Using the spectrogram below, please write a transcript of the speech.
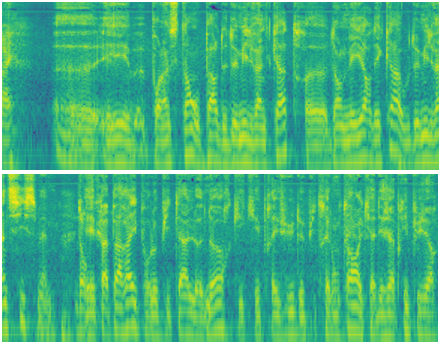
Ouais. Euh, et pour l'instant, on parle de 2024 euh, dans le meilleur des cas, ou 2026 même. Donc. Et pas pareil pour l'hôpital Nord qui, qui, est prévu depuis très longtemps et qui a déjà pris plusieurs,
